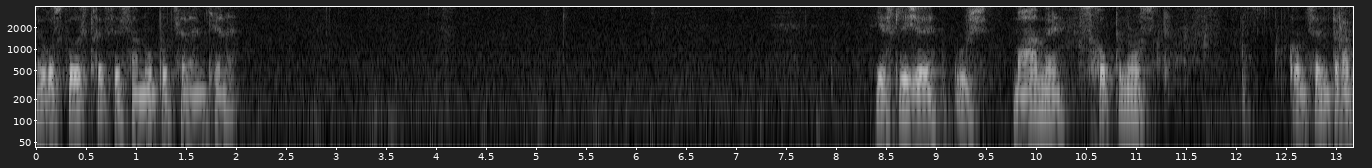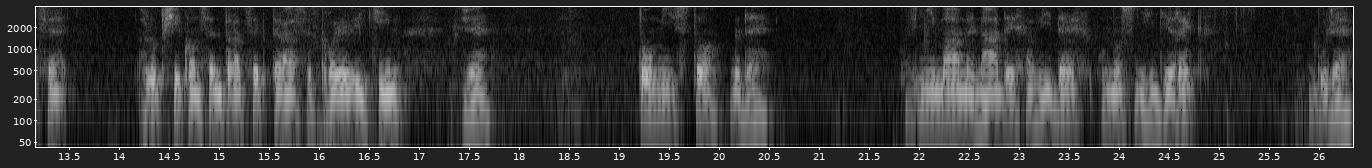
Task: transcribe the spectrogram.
Rozprostře se samo po celém těle. Jestliže už máme schopnost koncentrace, hlubší koncentrace, která se projeví tím, že to místo, kde vnímáme nádech a výdech unosních dírek, bude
